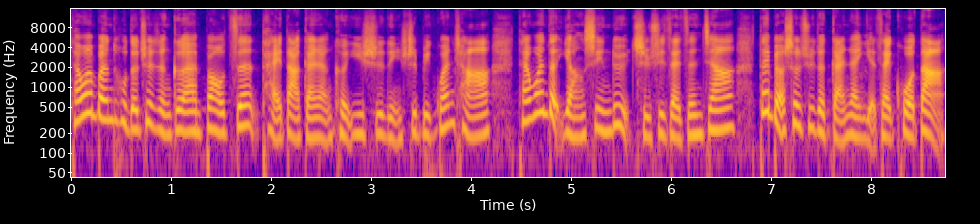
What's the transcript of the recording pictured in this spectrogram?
台湾本土的确诊个案暴增，台大感染科医师林氏璧观察，台湾的阳性率持续在增加，代表社区的感染也在扩大，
